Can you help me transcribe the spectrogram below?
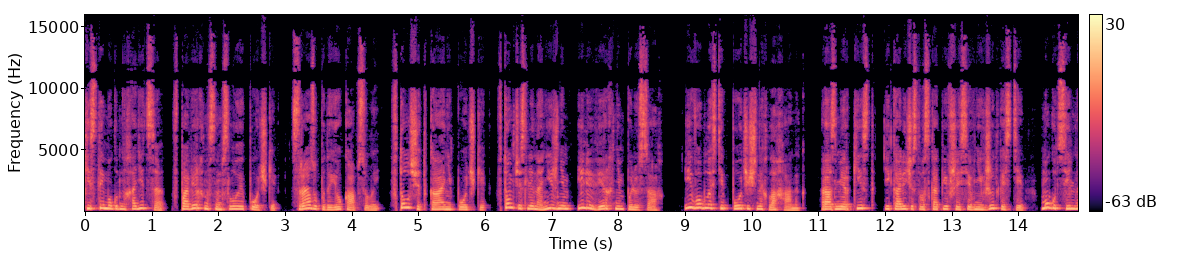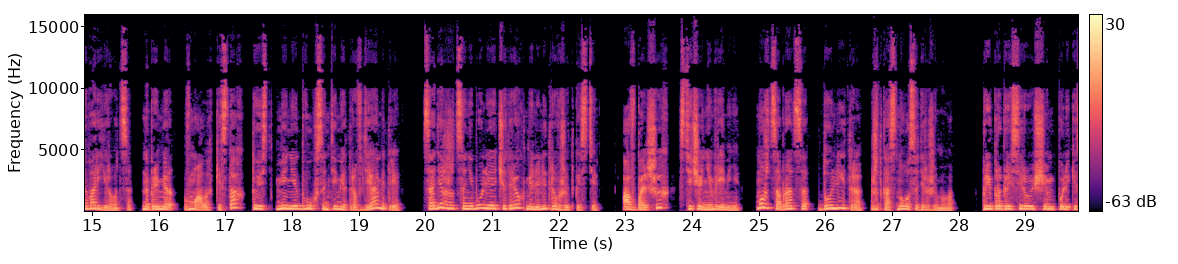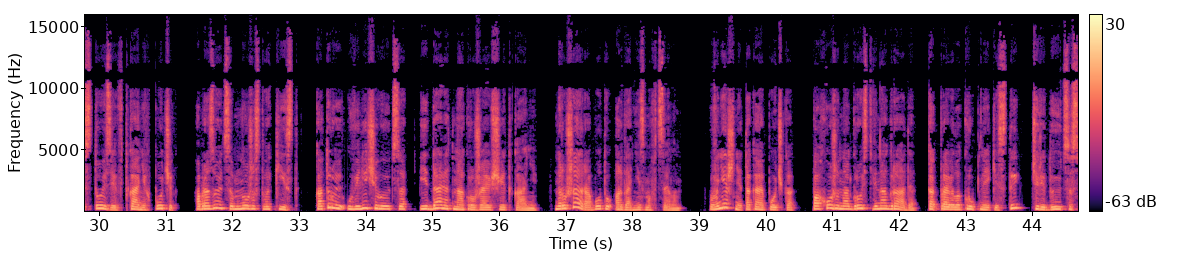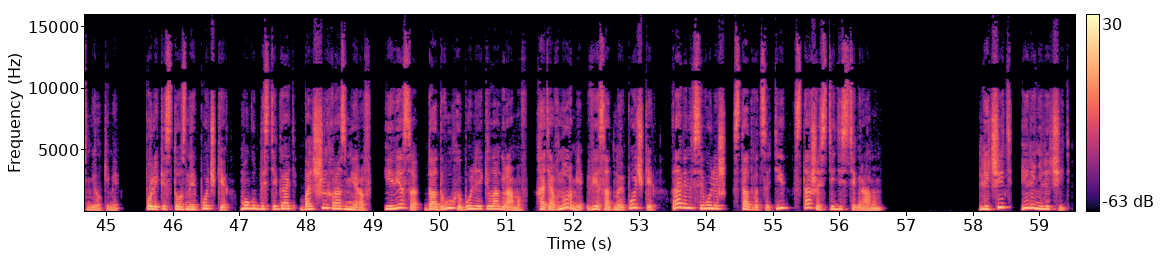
Кисты могут находиться в поверхностном слое почки, сразу под ее капсулой, в толще ткани почки, в том числе на нижнем или верхнем полюсах, и в области почечных лоханок. Размер кист и количество скопившейся в них жидкости могут сильно варьироваться. Например, в малых кистах, то есть менее 2 см в диаметре, содержится не более 4 мл жидкости, а в больших с течением времени может собраться до литра жидкостного содержимого. При прогрессирующем поликистозе в тканях почек образуется множество кист, которые увеличиваются и давят на окружающие ткани, нарушая работу организма в целом. Внешне такая почка похожа на гроздь винограда, как правило, крупные кисты чередуются с мелкими. Поликистозные почки могут достигать больших размеров и веса до 2 и более килограммов, хотя в норме вес одной почки равен всего лишь 120-160 граммам. Лечить или не лечить?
